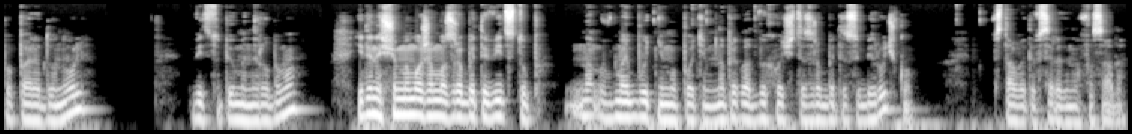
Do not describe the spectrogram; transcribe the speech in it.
попереду 0. Відступів ми не робимо. Єдине, що ми можемо зробити відступ в майбутньому потім. Наприклад, ви хочете зробити собі ручку, вставити всередину фасада.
